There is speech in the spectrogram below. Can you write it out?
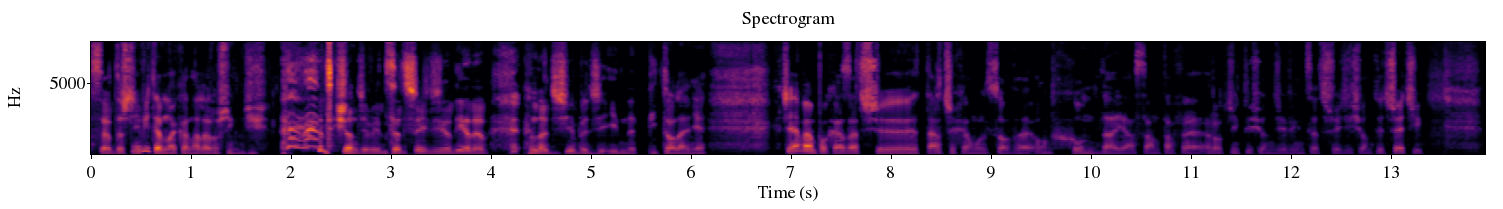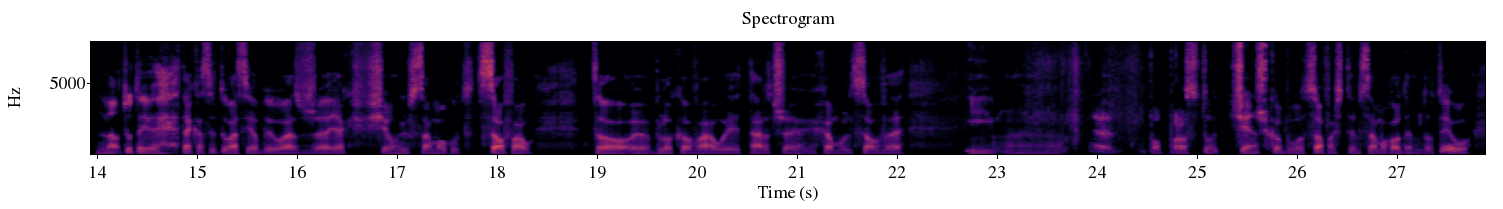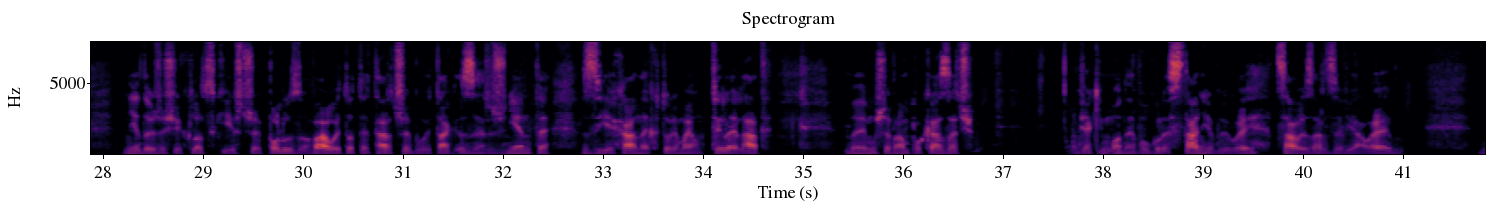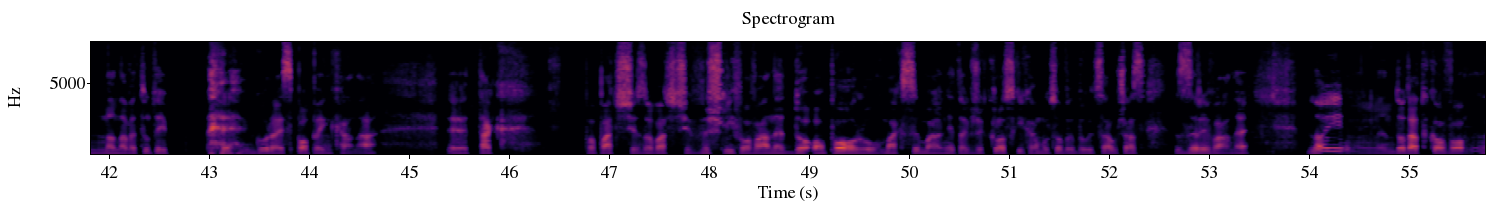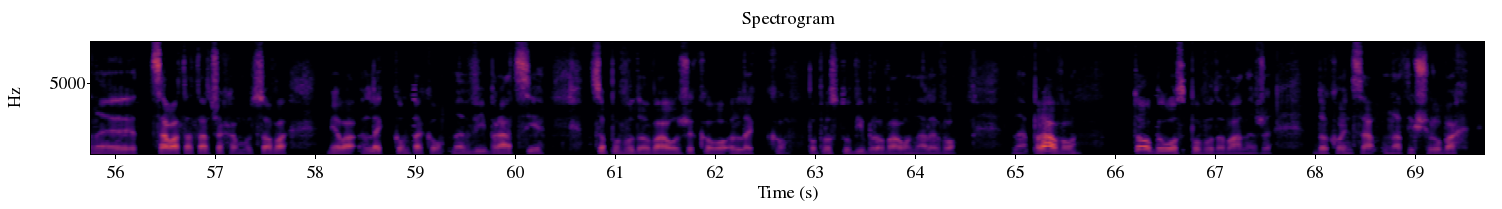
Serdecznie witam na kanale Rocznik dziś 1961. No dzisiaj będzie inne pitolenie. Chciałem Wam pokazać e, tarcze hamulcowe od Hyundai Santa Fe rocznik 1963. No tutaj taka sytuacja była, że jak się już samochód cofał, to e, blokowały tarcze hamulcowe i e, po prostu ciężko było cofać tym samochodem do tyłu. Nie dość, że się klocki jeszcze poluzowały, to te tarcze były tak zerżnięte, zjechane, które mają tyle lat. E, muszę Wam pokazać, w jakim one w ogóle stanie były, całe zardzewiałe. No nawet tutaj góra jest popękana. E, tak popatrzcie, zobaczcie, wyszlifowane do oporu maksymalnie, także klocki hamulcowe były cały czas zrywane. No i mm, dodatkowo e, cała ta tarcza hamulcowa miała lekką taką wibrację, co powodowało, że koło lekko po prostu wibrowało na lewo, na prawo. To było spowodowane, że do końca na tych śrubach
